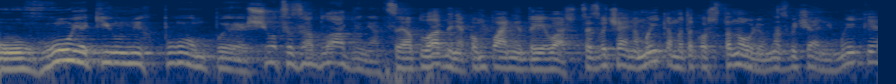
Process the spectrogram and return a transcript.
Ого, які у них помпи! Що це за обладнання? Це обладнання компанії DayWash. Це звичайна мийка. Ми також встановлюємо на звичайні мийки,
